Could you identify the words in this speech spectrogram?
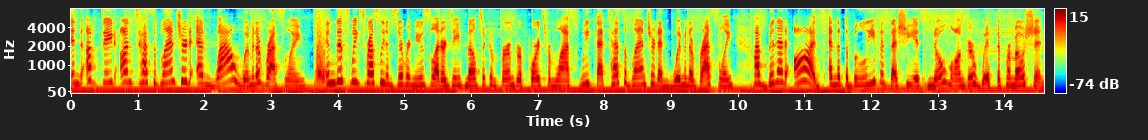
an update on Tessa Blanchard and Wow Women of Wrestling. In this week's Wrestling Observer newsletter, Dave Meltzer confirmed reports from last week that Tessa Blanchard and Women of Wrestling have been at odds and that the belief is that she is no longer with the promotion.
